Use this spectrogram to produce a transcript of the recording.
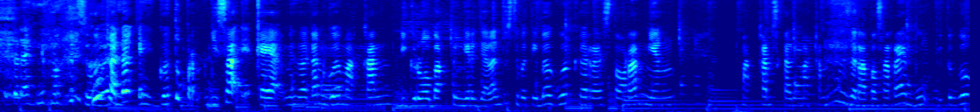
Itu random banget gue kadang eh gue tuh per- bisa ya, kayak misalkan gue makan di gerobak pinggir jalan terus tiba-tiba gue ke restoran yang makan sekali makannya bisa ratusan ribu gitu. Gue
